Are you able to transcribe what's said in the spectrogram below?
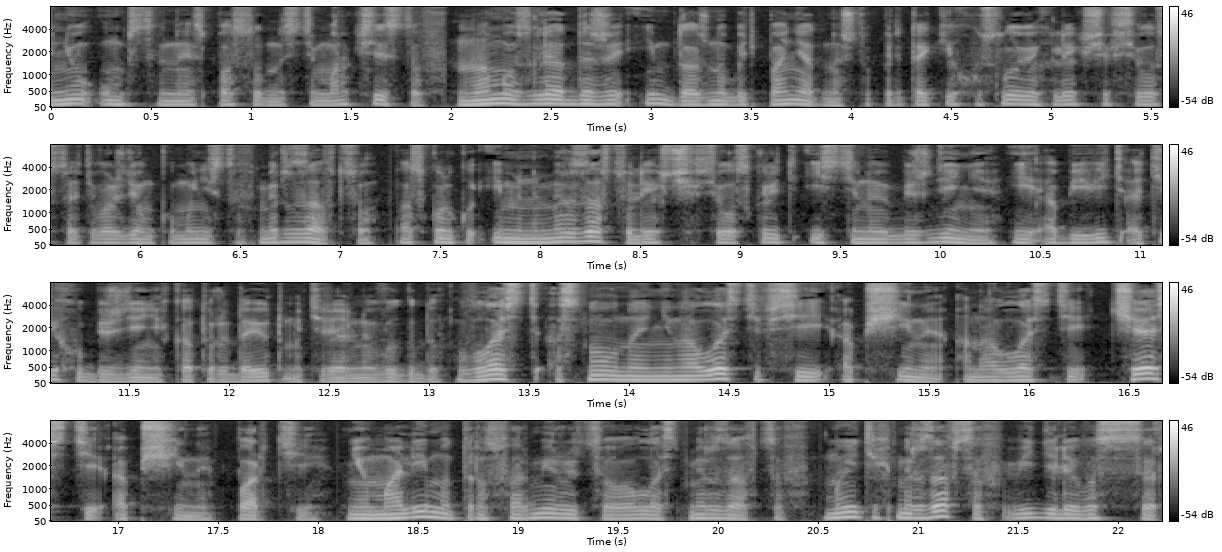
ценю умственные способности марксистов, но, на мой взгляд, даже им должно быть понятно, что при таких условиях легче всего стать вождем коммунистов мерзавцу, поскольку именно мерзавцу легче всего скрыть истинные убеждения и объявить о тех убеждениях, которые дают материальную выгоду. Власть, основанная не на власти всей общины, а на власти части общины, партии, неумолимо трансформируется во власть мерзавцев. Мы этих мерзавцев видели в СССР,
